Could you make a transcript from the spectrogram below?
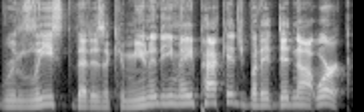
released that is a community made package, but it did not work.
